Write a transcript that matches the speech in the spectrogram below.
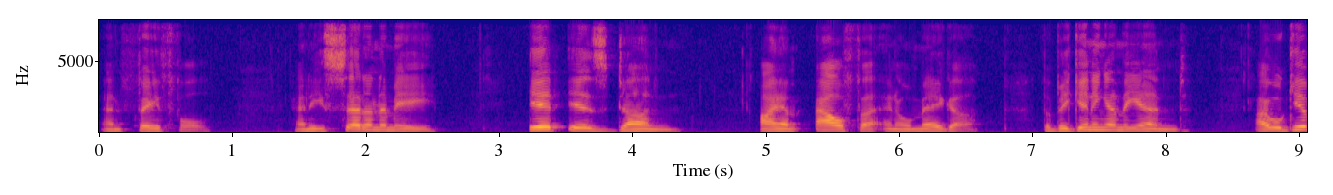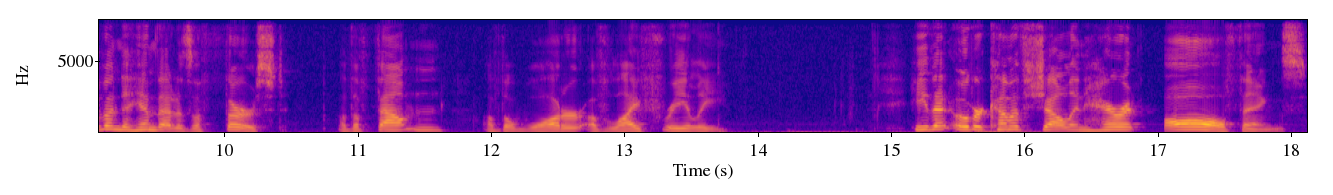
and faithful. And he said unto me, It is done. I am Alpha and Omega, the beginning and the end. I will give unto him that is athirst of the fountain of the water of life freely. He that overcometh shall inherit all things,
